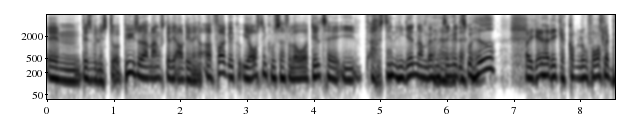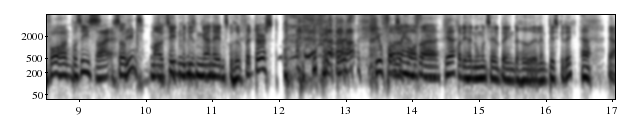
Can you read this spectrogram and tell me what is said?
Øhm, det er selvfølgelig en stor by, så der er mange forskellige afdelinger. Og folket i Austin kunne så få lov at deltage i afstemningen igen, om hvad man tænker, det skulle hedde. Og igen havde det ikke kommet nogen forslag på forhånd. Præcis. Nej, så fint. majoriteten vil ligesom gerne have, at den skulle hedde Fred Durst. Det er jo er forsangeren fra... Ja. fra det her nu metal-band, der hedder Limp Bizkit, ikke? Ja. ja.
